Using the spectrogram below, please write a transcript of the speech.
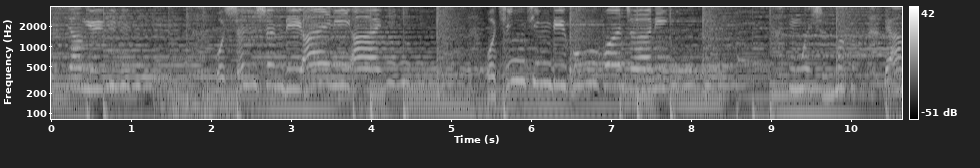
相遇，我深深地爱你爱你。我轻轻地呼唤着你，为什么两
